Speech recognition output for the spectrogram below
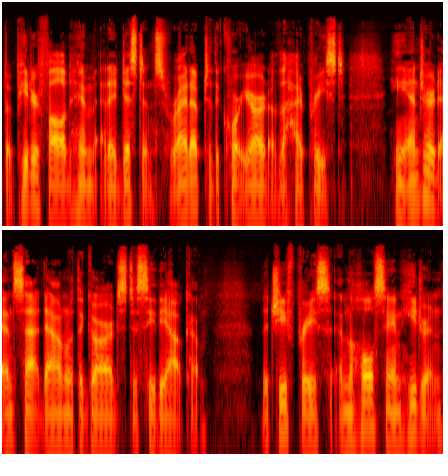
But Peter followed him at a distance, right up to the courtyard of the high priest. He entered and sat down with the guards to see the outcome. The chief priests and the whole Sanhedrin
